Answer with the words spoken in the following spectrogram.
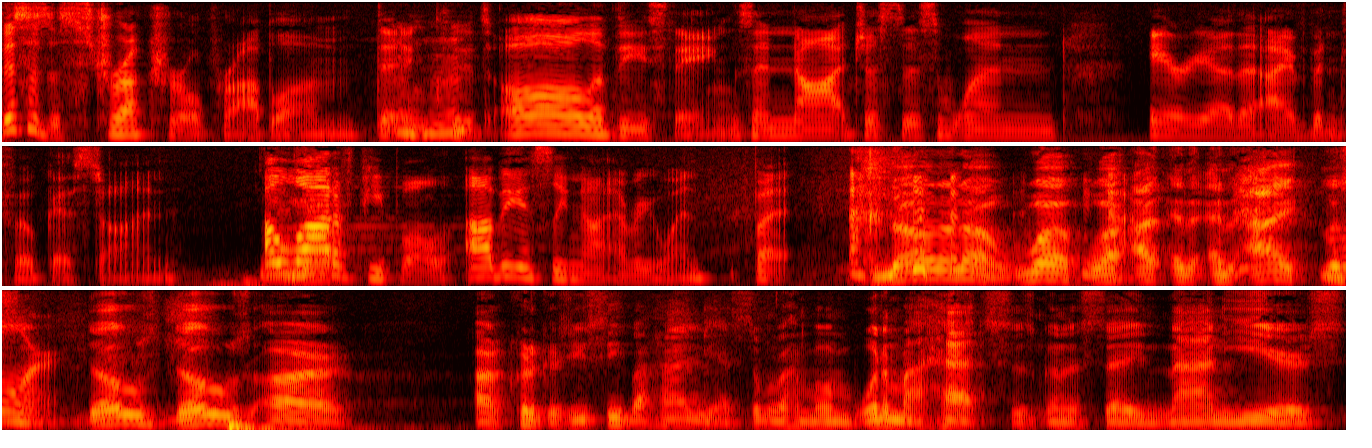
this is a structural problem that mm-hmm. includes all of these things and not just this one area that I've been focused on. A no. lot of people, obviously not everyone, but no, no, no. Well, well, yeah. I, and, and I listen. More. Those those are are critical. You see behind me, some of my, one of my hats is going to say nine years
